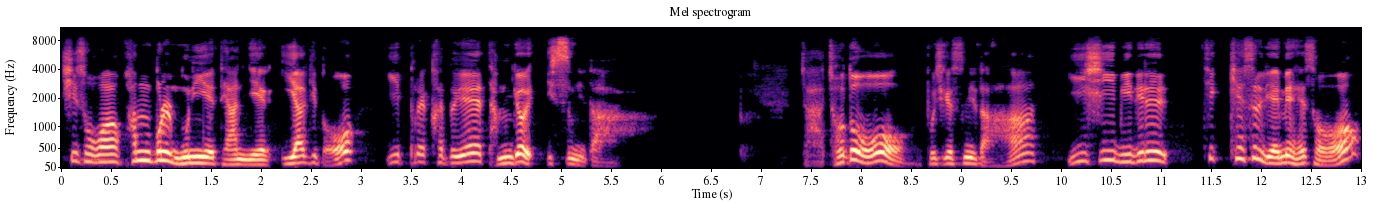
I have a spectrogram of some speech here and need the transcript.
취소와 환불 문의에 대한 예, 이야기도 이 프레카드에 담겨 있습니다. 자, 저도 보시겠습니다. 21일 티켓을 예매해서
